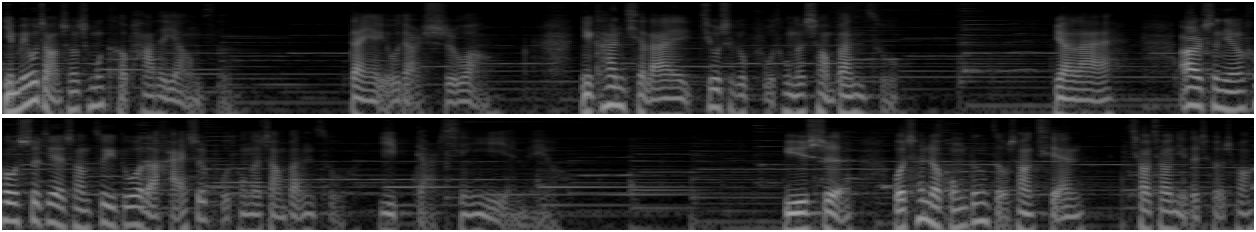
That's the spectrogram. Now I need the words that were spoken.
你没有长成什么可怕的样子，但也有点失望，你看起来就是个普通的上班族。原来。二十年后，世界上最多的还是普通的上班族，一点新意也没有。于是我趁着红灯走上前，敲敲你的车窗，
